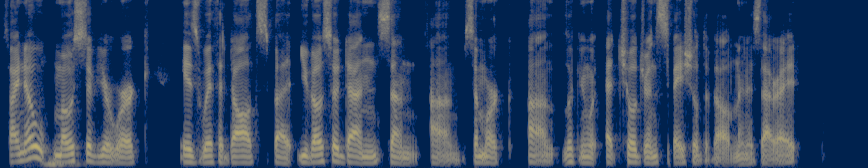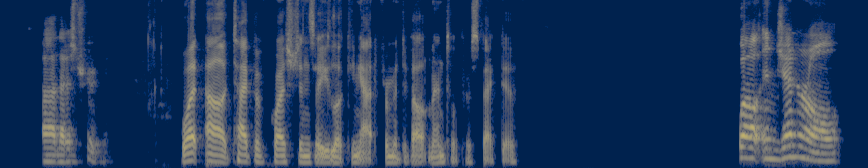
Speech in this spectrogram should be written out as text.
So I know most of your work is with adults, but you've also done some um, some work uh, looking at children's spatial development. Is that right? Uh, that is true. What uh, type of questions are you looking at from a developmental perspective? Well, in general,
